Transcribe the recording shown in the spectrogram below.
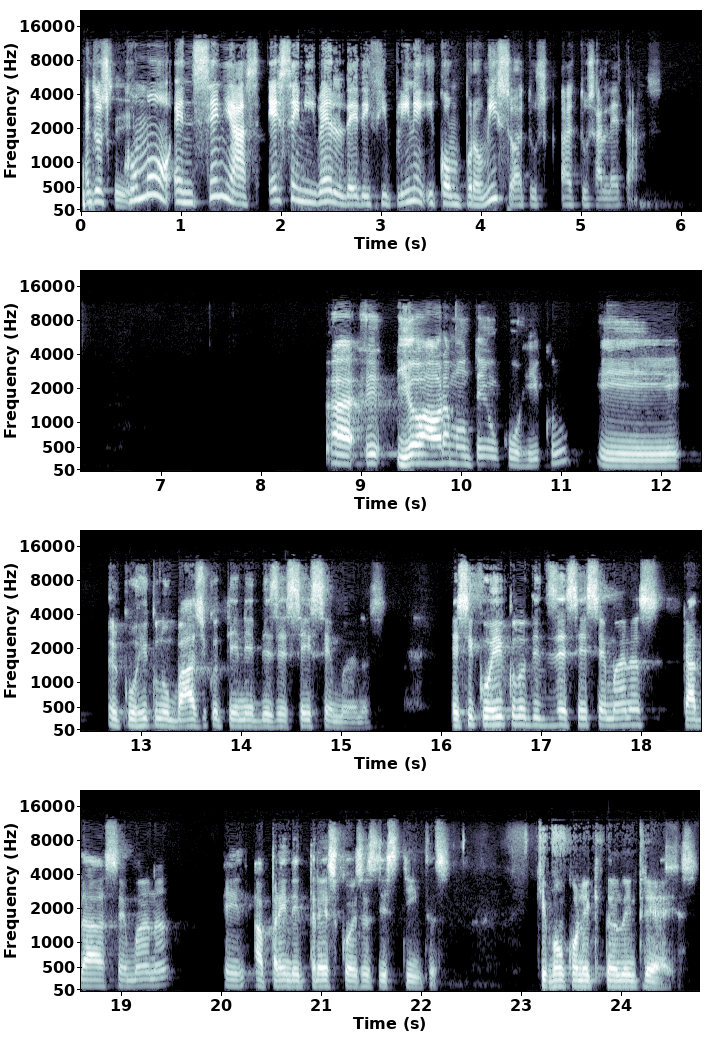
Entonces, Sí. ¿cómo enseñas ese nivel de disciplina y compromiso a tus, a tus atletas? Ah, eu- eu agora montei um currículo e o currículo básico tem 16 semanas. Esse currículo de 16 semanas, cada semana aprende três coisas distintas que vão conectando entre elas.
